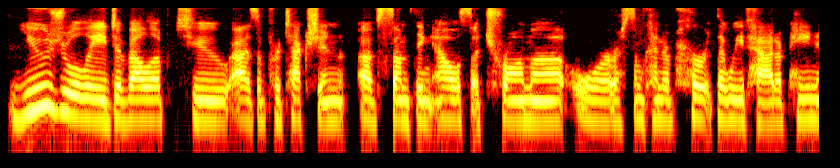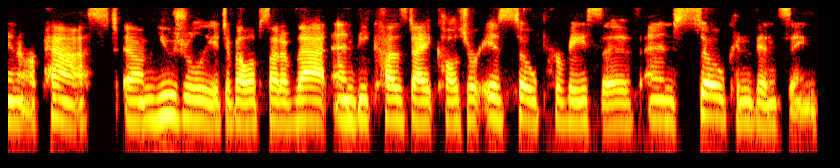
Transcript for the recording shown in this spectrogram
usually develop to as a protection of something else a trauma or some kind of hurt that we've had a pain in our past um, usually it develops out of that. And because diet culture is so pervasive and so convincing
